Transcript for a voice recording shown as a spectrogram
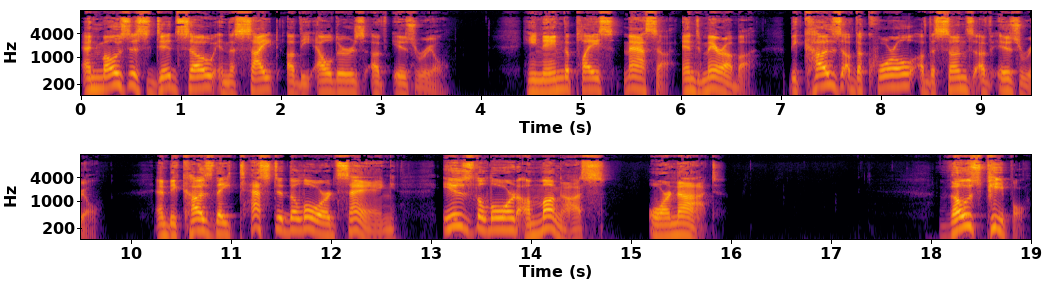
And Moses did so in the sight of the elders of Israel. He named the place Massah and Meribah, because of the quarrel of the sons of Israel, and because they tested the Lord, saying, is the Lord among us or not? Those people,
